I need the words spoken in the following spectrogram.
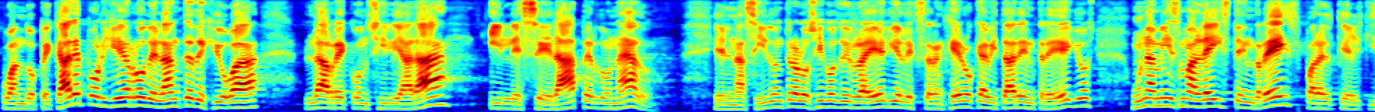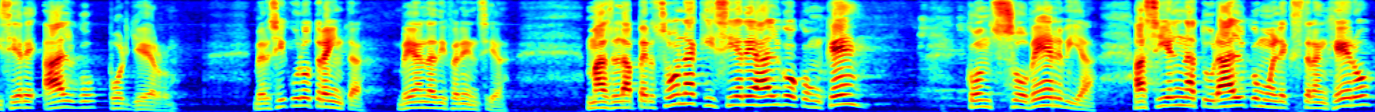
Cuando pecare por hierro delante de Jehová, la reconciliará y le será perdonado. El nacido entre los hijos de Israel y el extranjero que habitare entre ellos, una misma ley tendréis para el que él quisiere algo por hierro. Versículo 30. Vean la diferencia. Mas la persona quisiere algo con qué? Con soberbia. Así el natural como el extranjero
